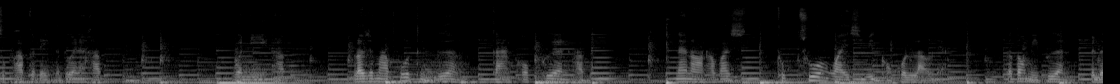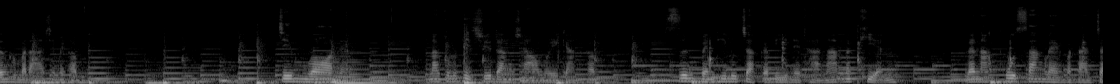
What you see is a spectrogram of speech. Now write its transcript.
สุขภาพตนเองกันด้วยนะครับ วันนี้ครับ เราจะมาพูดถึงเรื่องการคบเพื่อนครับ แน่นอนครับว่าทุกช่วงวัยชีวิตของคนเราเนี่ยก็ต้องมีเพื่อนเป็นเรื่องธรรมดาใช่ไหมครับ จิมรอนเนี่ยนักธุรกิจชื่อดังชาวอเมริกันครับ ซึ่งเป็นที่รู้จักกันดีในฐานะนักเขียน และนักพูดสร้างแรงบันดาลใจ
